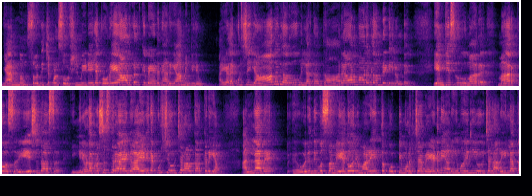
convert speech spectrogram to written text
ഞാൻ ശ്രദ്ധിച്ചപ്പോൾ സോഷ്യൽ മീഡിയയിലെ കുറേ ആളുകൾക്ക് വേടനെ അറിയാമെങ്കിലും അയാളെക്കുറിച്ച് യാതൊരു അറിവുമില്ലാത്ത ധാരാളം ആളുകൾ നമ്മുടെ ഇടയിലുണ്ട്. എം ജി ശ്രീകുമാർ മാർക്കോസ് യേശുദാസ് ഇങ്ങനെയുള്ള പ്രശസ്തരായ ഗായകരെ കുറിച്ച് ചോദിച്ചാൽ ആൾക്കാർക്കറിയാം. അല്ലാതെ ഒരു ദിവസം ഏതോ ഒരു മഴയത്ത് പൊട്ടിമുളച്ച വേടനെ അറിയുമോ എന്ന് ചോദിച്ചാൽ അറിയില്ലാത്ത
